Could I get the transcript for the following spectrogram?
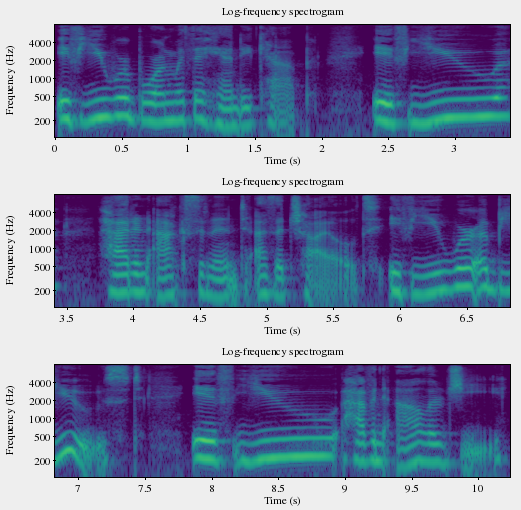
If you were born with a handicap, if you had an accident as a child, if you were abused, if you have an allergy,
